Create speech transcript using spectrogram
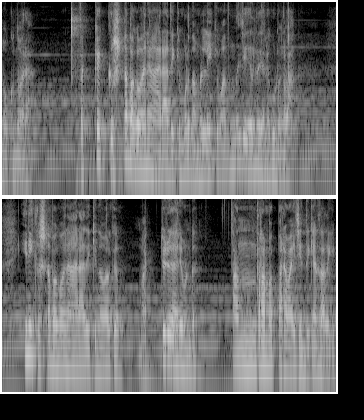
നോക്കുന്നവരാ. അതൊക്കെ കൃഷ്ണ ഭഗവാനെ ആരാധിക്കുമ്പോൾ നമ്മളിലേക്ക് വന്നു ചേരുന്ന ചില ഗുണങ്ങളാണ് ഇനി കൃഷ്ണ ഭഗവാനെ ആരാധിക്കുന്നവർക്ക് മറ്റൊരു കാര്യമുണ്ട്. തന്ത്രപരമായി ചിന്തിക്കാൻ സാധിക്കും.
